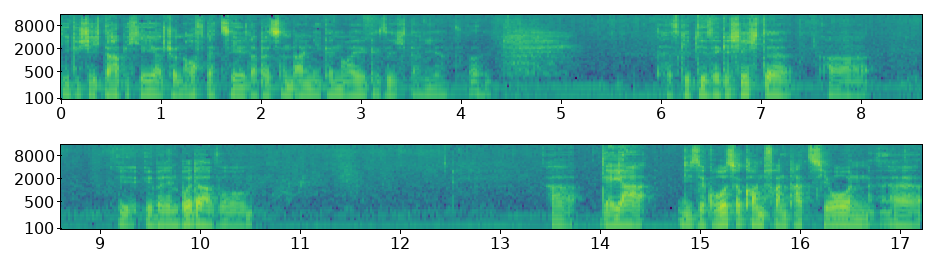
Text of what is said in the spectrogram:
Die Geschichte habe ich hier ja schon oft erzählt, aber es sind einige neue Gesichter hier. Es gibt diese Geschichte äh, über den Buddha, wo äh, der ja diese große Konfrontation äh,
